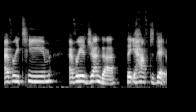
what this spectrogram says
every team, every agenda that you have to do.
